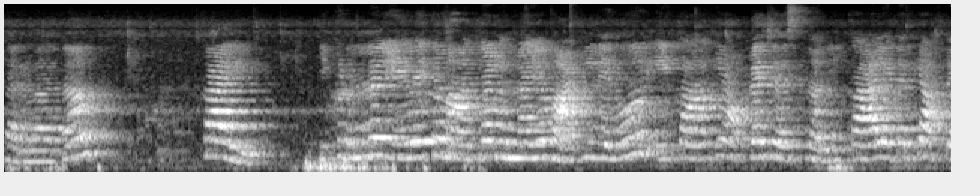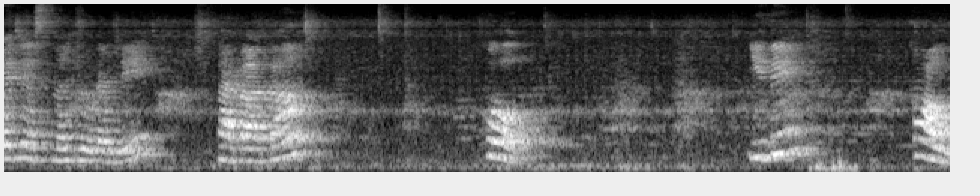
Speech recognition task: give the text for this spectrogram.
తర్వాత కాయి ఇక్కడ ఉన్న ఏవైతే మాత్రాలు ఉన్నాయో వాటిని నేను ఈ కాకి అప్లై చేస్తున్నాను ఈ కా లెటర్కి అప్లై చేస్తున్నాను చూడండి తర్వాత కో ఇది కావు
